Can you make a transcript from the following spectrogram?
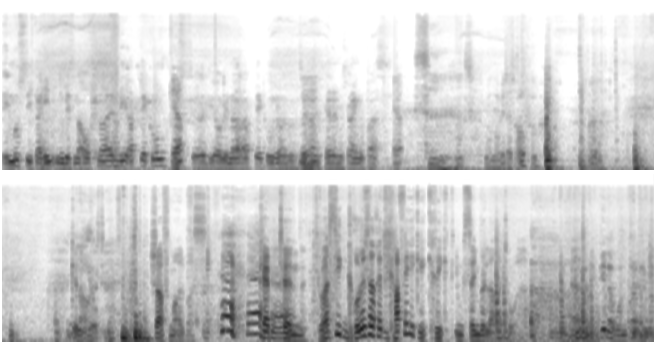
Den musste ich da hinten ein bisschen aufschneiden, die Abdeckung. Ja. Das ist, äh, die Originalabdeckung, also Mhm. hätte er nicht reingepasst. Ja. So, das machen wir wieder drauf. ne? Ah. Genau. Schaff mal was. Captain, du hast den größeren Kaffee gekriegt im Simulator. Ja? Die Pinne runter, dann geht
